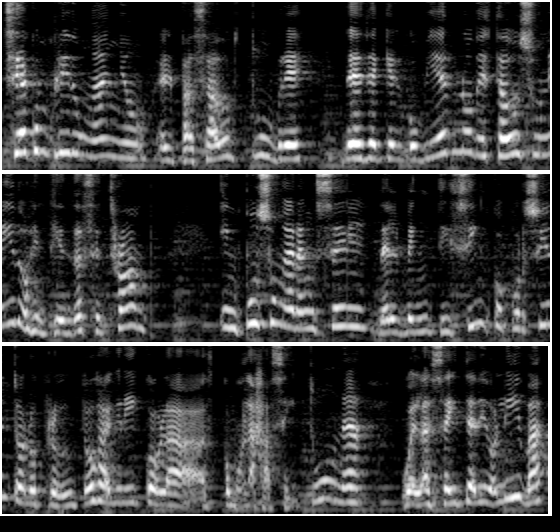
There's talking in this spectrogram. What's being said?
Se ha cumplido un año el pasado octubre desde que el gobierno de Estados Unidos, entiéndase Trump, impuso un arancel del 25% a los productos agrícolas como las aceitunas o el aceite de oliva,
